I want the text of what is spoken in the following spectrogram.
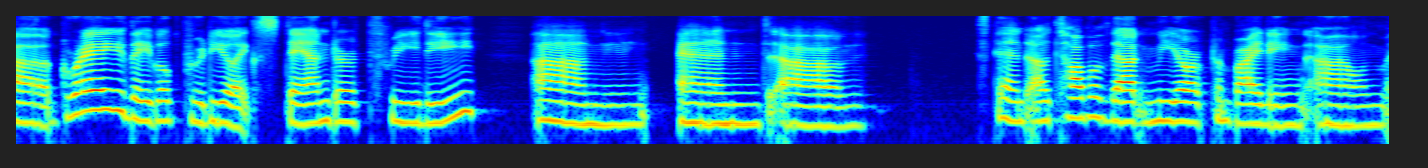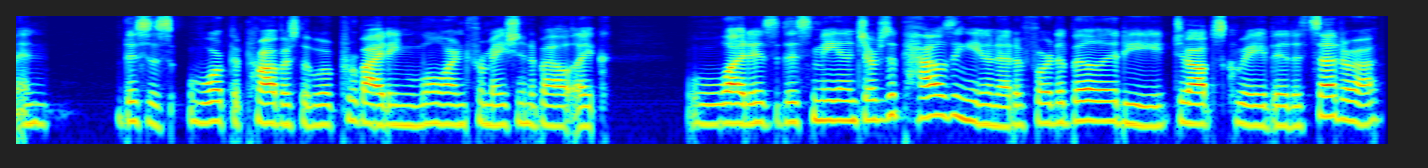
uh, gray. They look pretty like standard 3D. Um, and um, and on top of that, we are providing um, and this is work in progress that we're providing more information about like what does this mean in terms of housing unit affordability, jobs created, etc.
